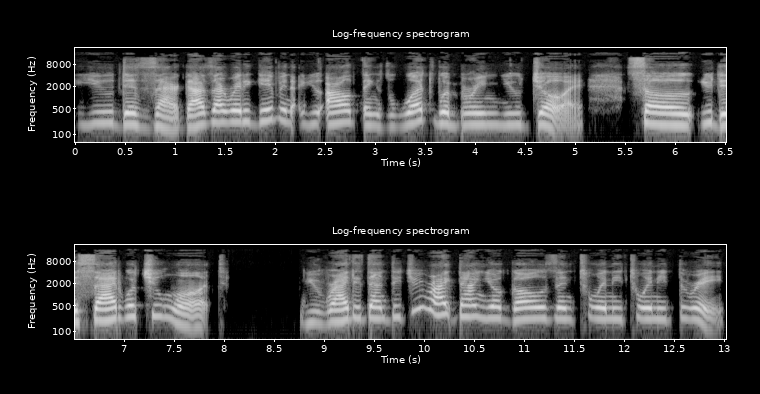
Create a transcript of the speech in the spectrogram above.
you desire, God's already given you all things, what would bring you joy. So you decide what you want. You write it down. Did you write down your goals in 2023?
